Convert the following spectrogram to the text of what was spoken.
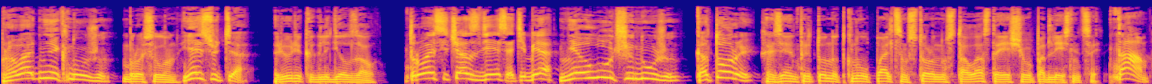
«Проводник нужен», — бросил он. «Есть у тебя?» Рюрик оглядел зал. «Трое сейчас здесь, а тебе?» «Мне лучше нужен. Который?» Хозяин притона ткнул пальцем в сторону стола, стоящего под лестницей. «Там!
